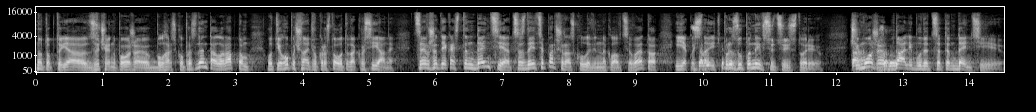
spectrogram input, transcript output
Ну тобто, я звичайно поважаю болгарського президента, але раптом от його починають використовувати так росіяни. Це вже якась тенденція. Це здається перший раз, коли він наклав це вето і якось навіть призупинив всю цю історію. Чи може далі буде це тенденцією?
